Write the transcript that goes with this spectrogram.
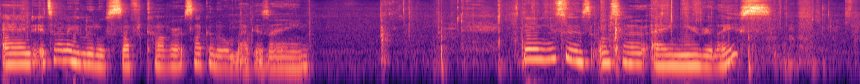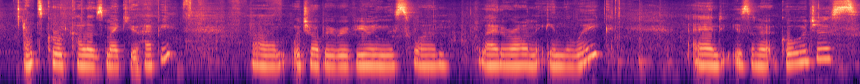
and it's only a little soft cover, it's like a little magazine. Then this is also a new release. It's called Colours Make You Happy, um, which I'll be reviewing this one later on in the week. And isn't it gorgeous?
